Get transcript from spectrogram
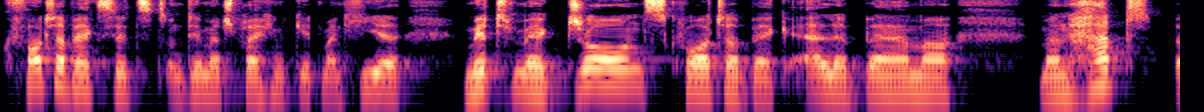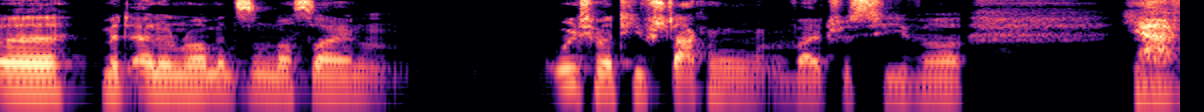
Quarterback sitzt und dementsprechend geht man hier mit Mac Jones, Quarterback Alabama. Man hat äh, mit Allen Robinson noch seinen ultimativ starken Wide Receiver. Ja,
